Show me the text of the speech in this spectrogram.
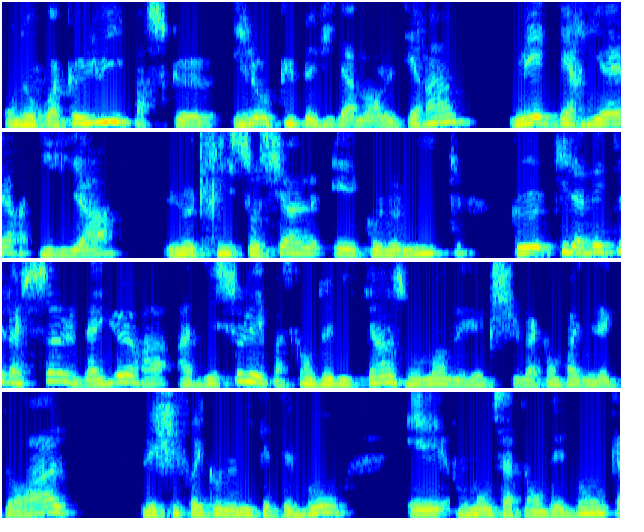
on ne voit que lui parce que il occupe évidemment le terrain, mais derrière, il y a une crise sociale et économique que qu'il avait été la seule d'ailleurs à, déceler, parce qu'en 2015, au moment de la campagne électorale, les chiffres économiques étaient bons et tout le monde s'attendait donc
